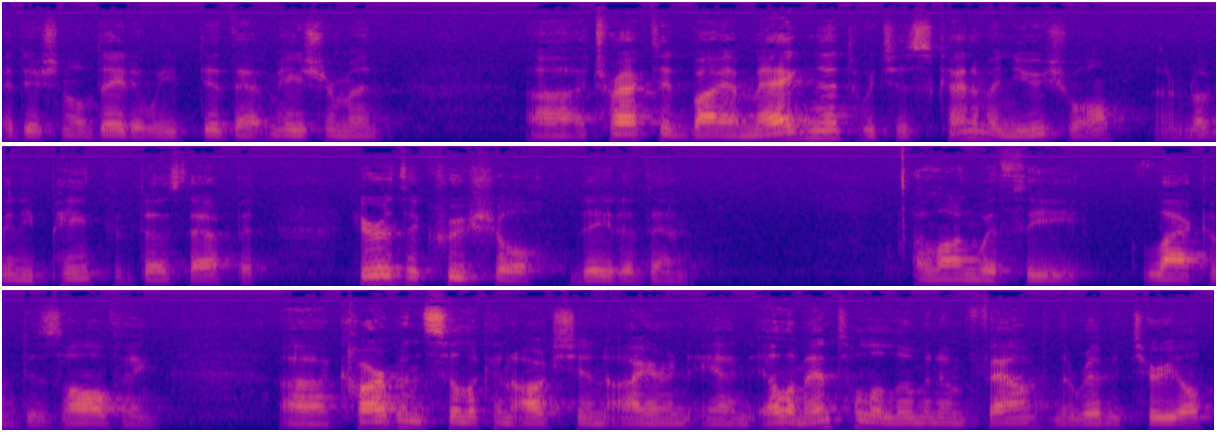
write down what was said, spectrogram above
additional data. We did that measurement uh, attracted by a magnet, which is kind of unusual. I don't know of any paint that does that, but here are the crucial data then, along with the lack of dissolving. Uh, carbon, silicon, oxygen, iron, and elemental aluminum found in the red material.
